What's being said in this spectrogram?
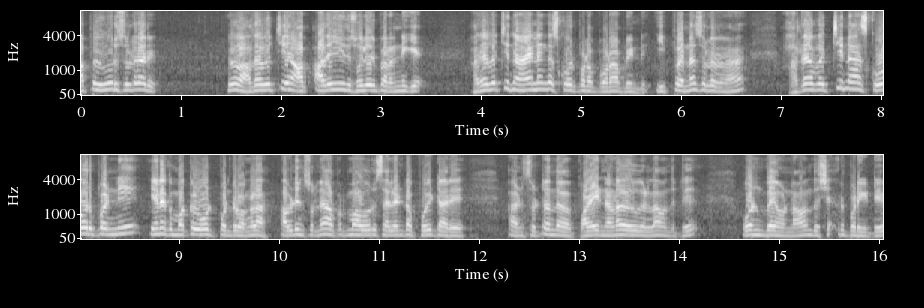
அப்போ இவர் சொல்கிறாரு ஐயோ அதை வச்சு அதையும் இது சொல்லியிருப்பார் அன்றைக்கி அதை வச்சு நான் என்னங்க ஸ்கோர் பண்ண போகிறேன் அப்படின்ட்டு. இப்போ என்ன சொல்கிறேன்னா அதை வச்சு நான் ஸ்கோர் பண்ணி எனக்கு மக்கள் ஓட் பண்ணுறாங்களா அப்படின்னு சொன்னேன். அப்புறமா அவர் சைலண்ட்டாக போயிட்டாரு. அப்படின்னு சொல்லிட்டு அந்த பழைய நனவுகள்லாம் வந்துட்டு ஒன் பை ஒன்னாக வந்து ஷேர் பண்ணிக்கிட்டு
